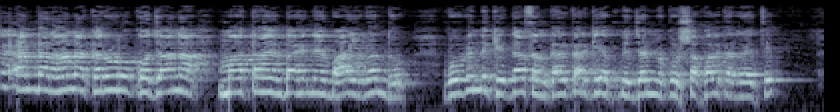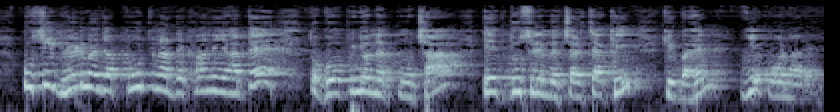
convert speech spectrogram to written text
अंदर आना, करोड़ों को जाना, माताएँ, बहनें, भाई, बंधु, गोविंद के दर्शन कर करके अपने जन्म को सफल कर रहे थे। उसी भीड़ में जब पूतना दिखाने आते तो गोपियों ने पूछा, एक दूसरे में चर्चा की कि, बहन, ये कौन आ रहे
